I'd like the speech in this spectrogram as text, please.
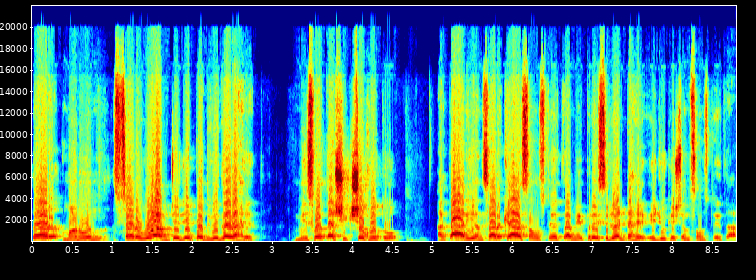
तर म्हणून सर्व आमचे जे पदवीधर आहेत मी स्वतः शिक्षक होतो. आता आर्यन सारख्या संस्थेचा मी प्रेसिडेंट आहे एज्युकेशन संस्थेचा.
